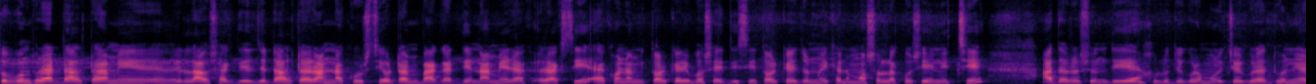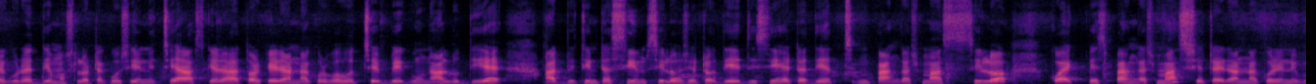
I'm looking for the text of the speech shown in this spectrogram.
তো বন্ধুরা, ডালটা আমি, লাউ শাক দিয়ে যে ডালটা রান্না করছি, ওটা আমি বাগার দিয়ে নামিয়ে রাখ- রাখছি। এখন আমি তরকারি বসাই দিছি। তরকারির জন্য এখানে মশলা কষিয়ে নিচ্ছি। আদা, রসুন দিয়ে হলুদের গুঁড়া, মরিচের গুঁড়া, ধনিয়ার গুঁড়া দিয়ে মশলাটা কষিয়ে নিচ্ছি। আজকে তরকারি রান্না করব হচ্ছে বেগুন, আলু দিয়ে। আর দুই তিনটা সিম ছিল, সেটাও দিয়ে দিছি। এটা দিয়ে পাঙ্গাস মাছ ছিল। কয়েক পিস পাঙ্গাস মাছ সেটাই রান্না করে নিব।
